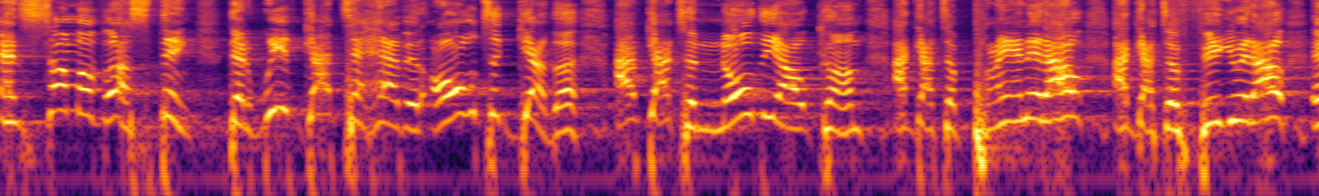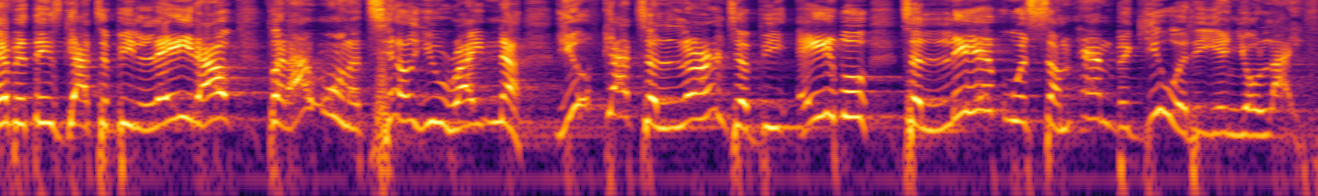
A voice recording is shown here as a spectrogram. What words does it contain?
And some of us think that we've got to have it all together. I've got to know the outcome. I got to plan it out. I got to figure it out. Everything's got to be laid out. But I want to tell you right now, you've got to learn to be able to live with some ambiguity in your life.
